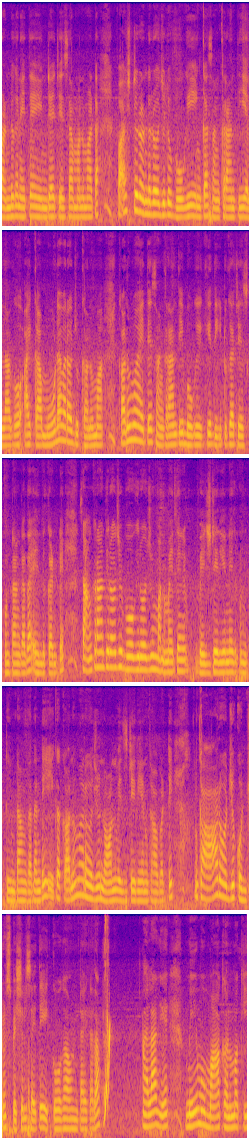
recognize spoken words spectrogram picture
పండుగనైతే ఎంజాయ్ చేసామన్నమాట ఫస్ట్ రెండు రోజులు భోగి ఇంకా సంక్రాంతి ఎలాగో ఇక మూడవ రోజు కనుమ. కనుమ అయితే సంక్రాంతి భోగికి దీటుగా చేసుకుంటాం కదా. ఎందుకంటే సంక్రాంతి రోజు భోగి రోజు మనమైతే వెజిటేరియన్ తింటాం కదండి. ఇక కనుమ రోజు నాన్ వెజిటేరియన్ కాబట్టి ఇంకా ఆ రోజు కొంచెం స్పెషల్స్ అయితే ఎక్కువగా ఉంటాయి కదా. అలాగే మేము మా కనుమకి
